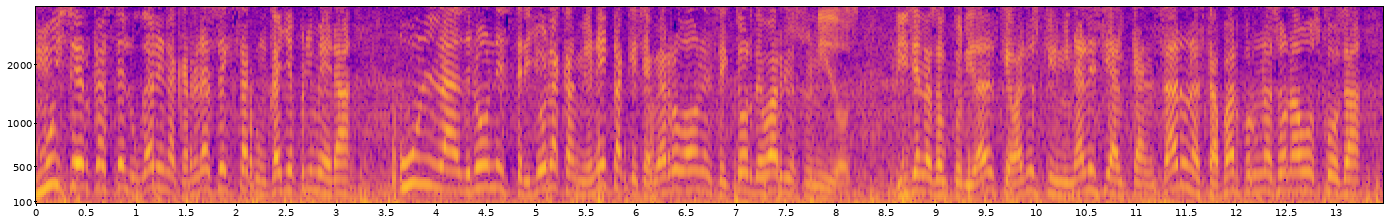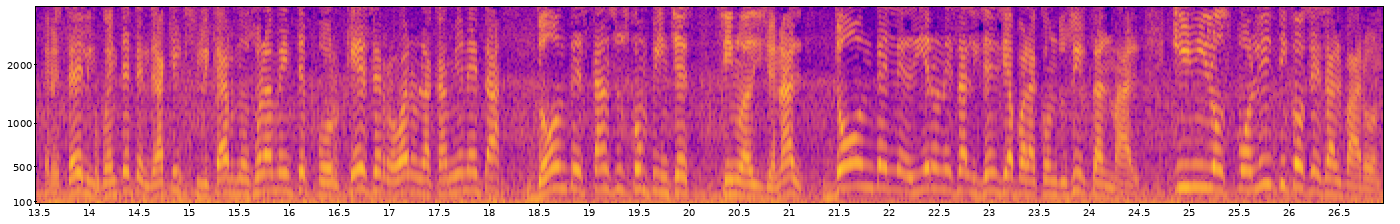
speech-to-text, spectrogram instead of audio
Muy cerca a este lugar, en la carrera sexta con calle primera, un ladrón estrelló la camioneta que se había robado en el sector de Barrios Unidos. Dicen las autoridades que varios criminales se alcanzaron a escapar por una zona boscosa, pero este delincuente tendrá que explicar no solamente por qué se robaron la camioneta, dónde están sus compinches, sino adicional, dónde le dieron esa licencia para conducir tan mal. Y ni los políticos se salvaron.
